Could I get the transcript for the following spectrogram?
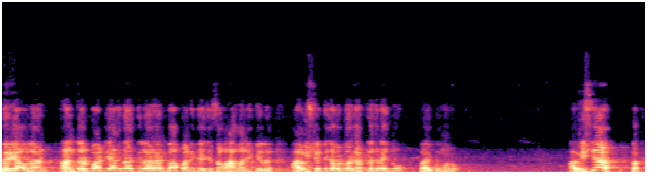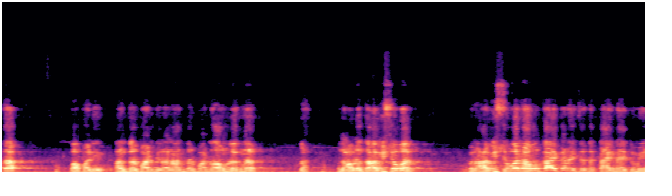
तरी अवधान आंतरपाठ एकदाच दिला आणि बापाने त्याचे हवाली केलं. आयुष्य त्याच्याबरोबर घातलं का नाही तू? बायको म्हणून. आयुष्य फक्त बापाने आंतरपाठ दिला आणि आंतरपाठ राहून लग्न लावलं तर आयुष्यभर पण आयुष्यभर राहून काय करायचं तर काय नाही तुम्ही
